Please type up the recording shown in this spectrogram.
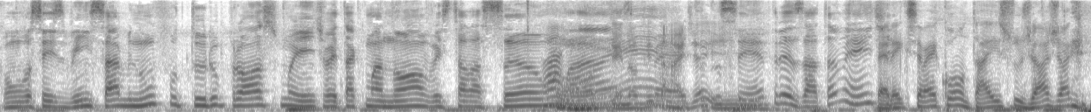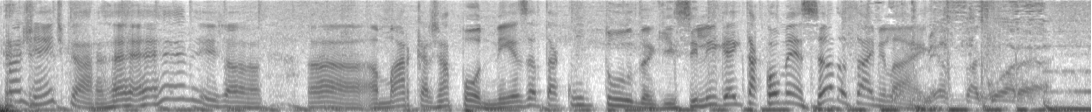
Como vocês bem sabem, num futuro próximo a gente vai estar com uma nova instalação Ah, lá tem é, novidade aí. do centro, exatamente. Pera aí que você vai contar isso já, já aqui pra gente, cara. É, bicho, a, a, a marca japonesa tá com tudo aqui. Se liga aí que tá começando o timeline. Começa agora.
